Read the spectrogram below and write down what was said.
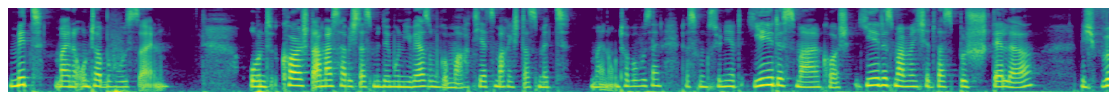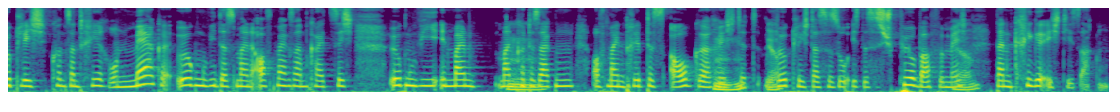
mit meinem Unterbewusstsein. Und Korsch, damals habe ich das mit dem Universum gemacht. Jetzt mache ich das mit meinem Unterbewusstsein. Das funktioniert jedes Mal, Korsch. Jedes Mal, wenn ich etwas bestelle, mich wirklich konzentriere und merke irgendwie, dass meine Aufmerksamkeit sich irgendwie in mein, man mhm. könnte sagen, auf mein drittes Auge mhm, richtet. Mhm, ja. Wirklich, dass es so ist, das ist spürbar für mich, ja. dann kriege ich die Sachen.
